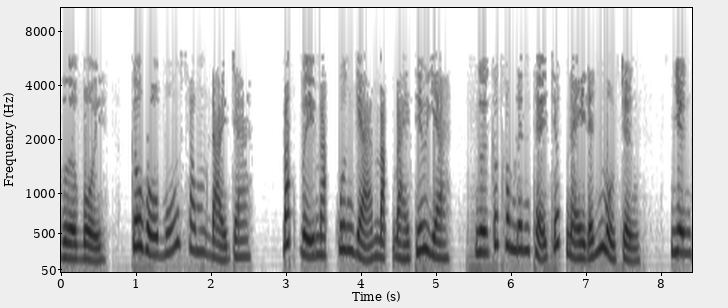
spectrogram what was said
vừa bội, cơ hộ muốn xong đại tra, bắt vị mặt quân dạ mặt đại thiếu già, người có không linh thể chất này đến một trận, nhưng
